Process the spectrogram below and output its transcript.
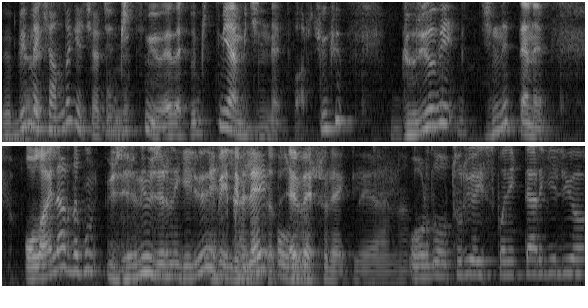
Bir Evet. mekanda geçer Bu cinnet. bitmiyor evet ve bitmeyen bir cinnet var. Çünkü görüyor ve cinnet yani olaylar da bunun üzerine üzerine geliyor ya belli bir Eskale noktada. oluyor Evet. sürekli yani. Orada oturuyor Hispanikler geliyor.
